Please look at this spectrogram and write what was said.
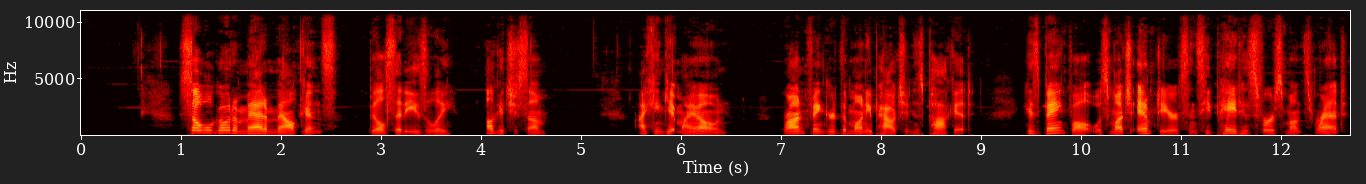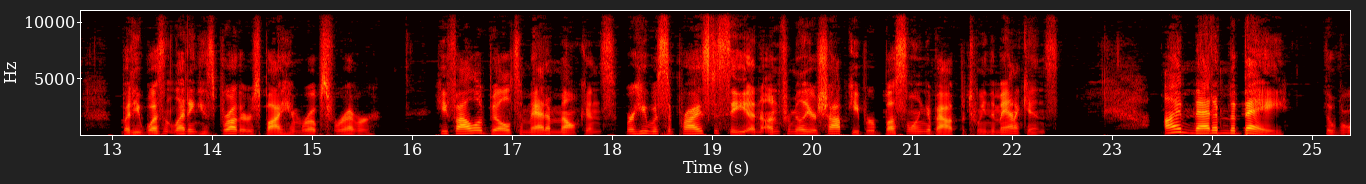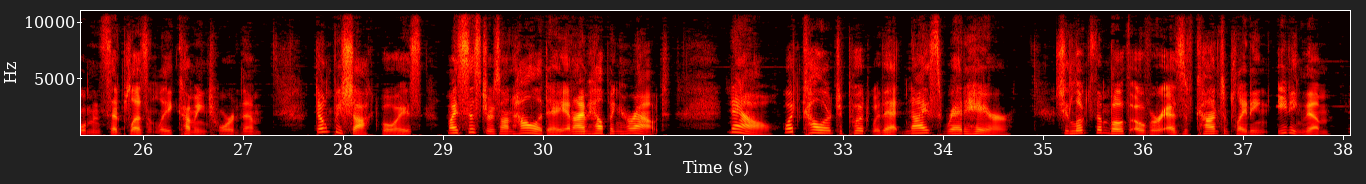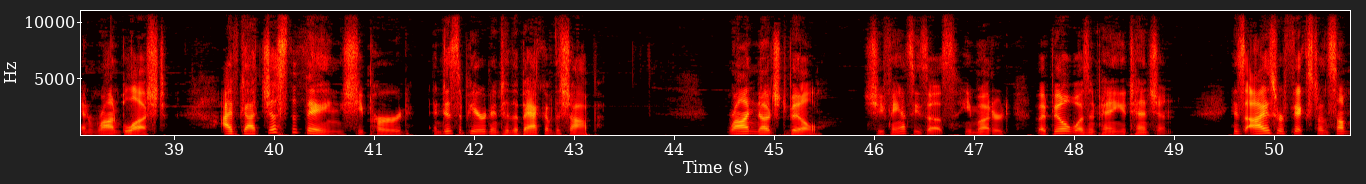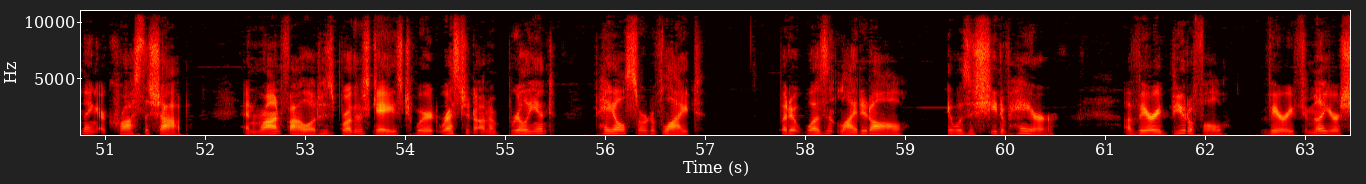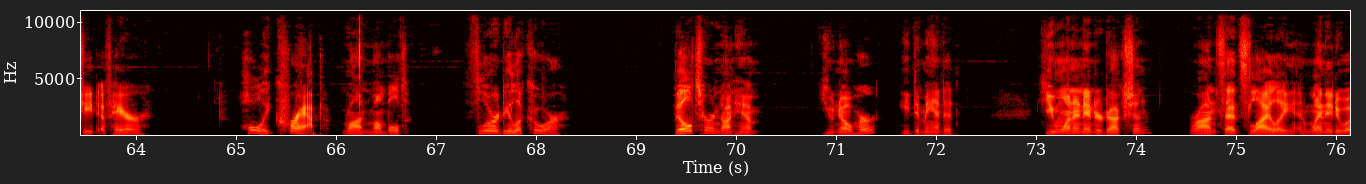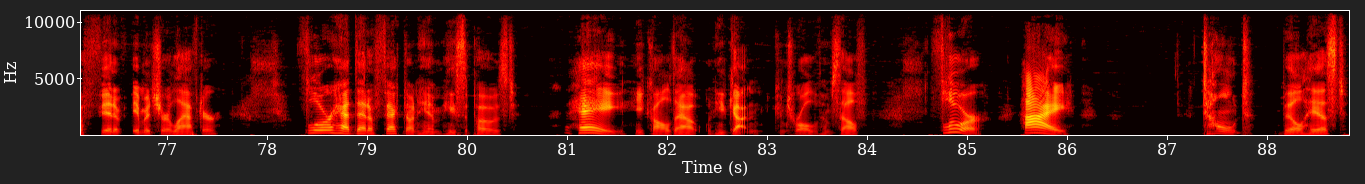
So we'll go to Madame Malkin's, Bill said easily. I'll get you some. I can get my own. Ron fingered the money pouch in his pocket. His bank vault was much emptier since he'd paid his first month's rent, but he wasn't letting his brothers buy him robes forever. He followed Bill to Madame Malkin's, where he was surprised to see an unfamiliar shopkeeper bustling about between the mannequins. I'm Madame Babet, the woman said pleasantly, coming toward them. Don't be shocked, boys. My sister's on holiday, and I'm helping her out. Now, what color to put with that nice red hair? She looked them both over as if contemplating eating them, and Ron blushed. I've got just the thing, she purred, and disappeared into the back of the shop. Ron nudged Bill. She fancies us, he muttered, but Bill wasn't paying attention. His eyes were fixed on something across the shop, and Ron followed his brother's gaze to where it rested on a brilliant, pale sort of light. But it wasn't light at all. It was a sheet of hair. A very beautiful, very familiar sheet of hair. Holy crap, Ron mumbled. Fleur Delacour. Bill turned on him. You know her? he demanded. You want an introduction? Ron said slyly, and went into a fit of immature laughter. Fleur had that effect on him, he supposed. Hey, he called out when he'd gotten control of himself. Fleur! Hi! Don't, Bill hissed.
